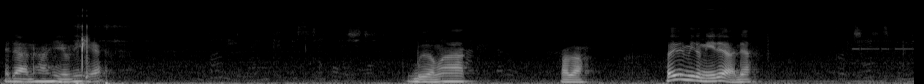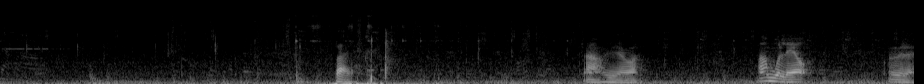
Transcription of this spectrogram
ไอ้ดานฮาเหวนี่แก เบื่อมากเอาเหรอเฮ้ยมันมีตรงนี้ด้วยเนี่ยไปอ้าวอยู่ไหนวะอ้าวหมดแล้วไม่เป็นไร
